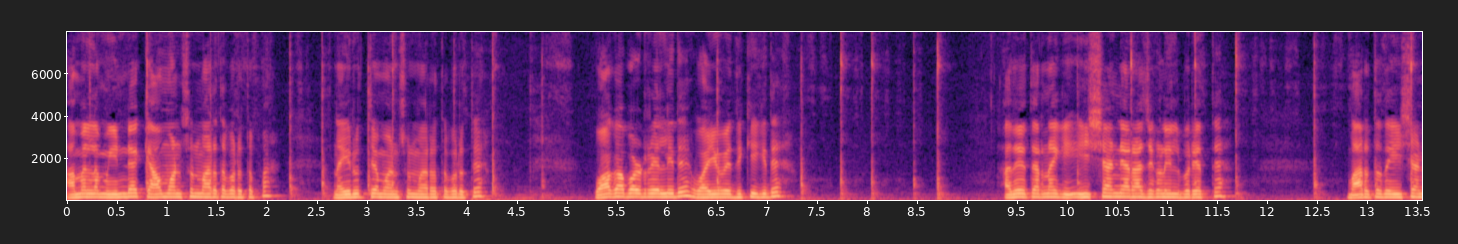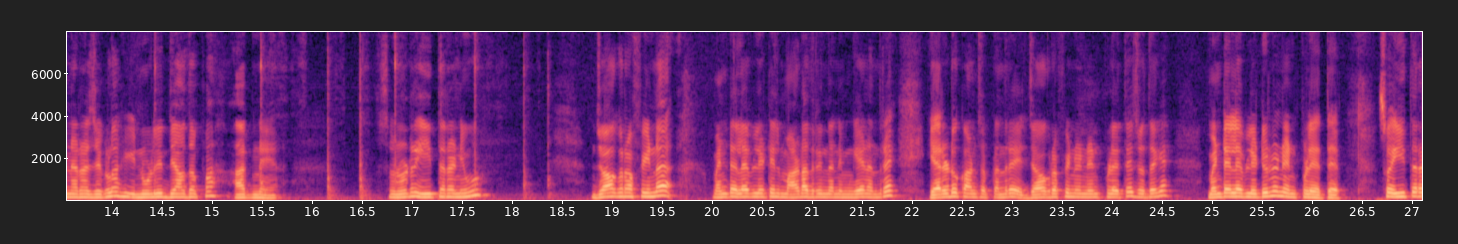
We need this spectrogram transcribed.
ಆಮೇಲೆ ನಮ್ಮ ಇಂಡಿಯಾಕ್ಕೆ ಯಾವ ಮಾನ್ಸೂನ್ ಮಾರುತ ಬರುತ್ತಪ್ಪ? ನೈಋತ್ಯ ಮಾನ್ಸೂನ್ ಮಾರುತ ಬರುತ್ತೆ. ವಾಘಾ ಬಾರ್ಡ್ರ್ ಎಲ್ಲಿದೆ? ವಾಯುವ್ಯ ದಿಕ್ಕಿಗಿದೆ. ಅದೇ ಥರನಾಗಿ ಈಶಾನ್ಯ ರಾಜ್ಯಗಳು ಇಲ್ಲಿ ಬರೆಯುತ್ತೆ ಭಾರತದ ಈಶಾನ್ಯ ರಾಜ್ಯಗಳು ಇನ್ನು ಉಳಿದಿದ್ದು ಯಾವುದಪ್ಪ? ಆಗ್ನೇಯ. ಸೊ ನೋಡಿರಿ, ಈ ಥರ ನೀವು ಜಾಗ್ರಫಿನ ಮೆಂಟಲ್ ಎಬಿಲಿಟಿಲಿ ಮಾಡೋದ್ರಿಂದ ನಿಮ್ಗೆ ಏನಂದರೆ ಎರಡು ಕಾನ್ಸೆಪ್ಟ್ ಅಂದರೆ ಜಾಗ್ರಫಿನೂ ನೆನ್ಪುಳಿಯುತ್ತೆ ಜೊತೆಗೆ ಮೆಂಟಲ್ ಎಬಿಲಿಟಿನೂ ನೆನ್ಪುಳಿಯುತ್ತೆ ಸೊ ಈ ಥರ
